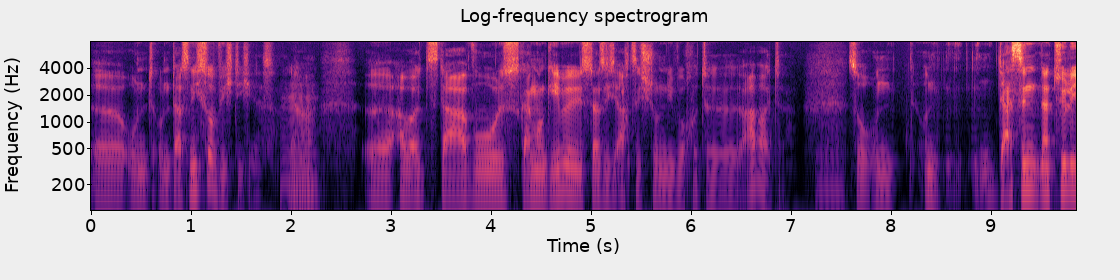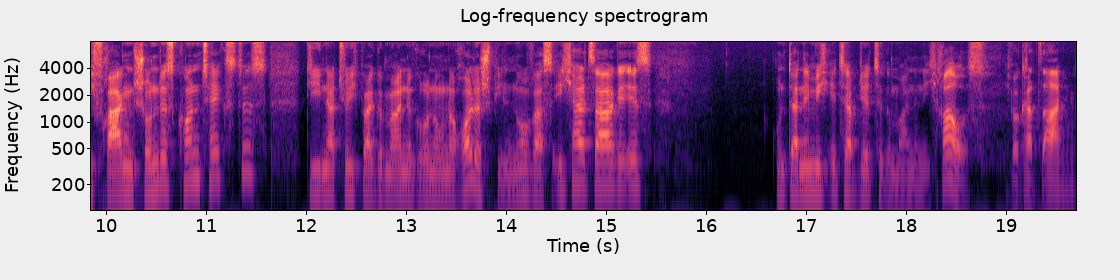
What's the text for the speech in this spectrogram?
und, und das nicht so wichtig ist. Mhm. Ja? aber da, wo es gang und gäbe ist, dass ich 80 Stunden die Woche arbeite. So, und, und das sind natürlich Fragen schon des Kontextes, die natürlich bei Gemeindegründung eine Rolle spielen. Nur was ich halt sage ist, und da nehme ich etablierte Gemeinde nicht raus. Ich wollte gerade sagen,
